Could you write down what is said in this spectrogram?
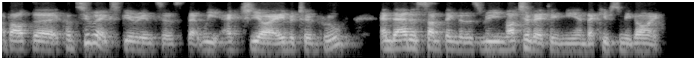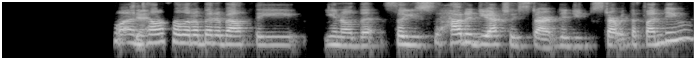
about the consumer experiences that we actually are able to improve. And that is something that is really motivating me and that keeps me going. Well, and yeah. tell us a little bit about the, you know, the, so you, how did you actually start? Did you start with the funding?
